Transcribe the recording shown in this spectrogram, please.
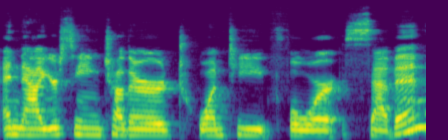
and now you're seeing each other 24 7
